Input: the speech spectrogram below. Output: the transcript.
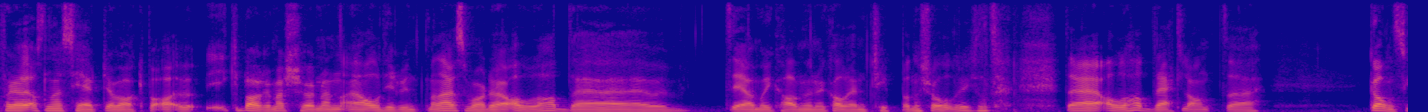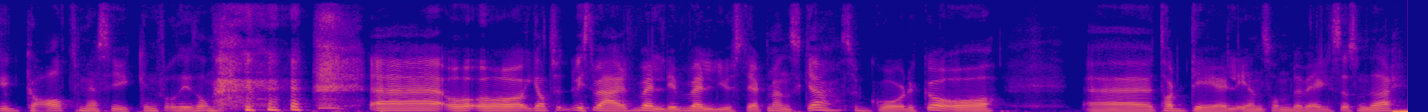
for altså, når jeg ser tilbake på ikke bare meg sjøl, men alle de rundt meg der, så var det alle hadde det amerikanerne kaller en chip on the shoulder. Ikke sant? Det, alle hadde et eller annet uh, ganske galt med psyken, for å si det sånn. uh, og, og, hvis du er et veldig veljustert menneske, så går du ikke og uh, tar del i en sånn bevegelse som det der.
